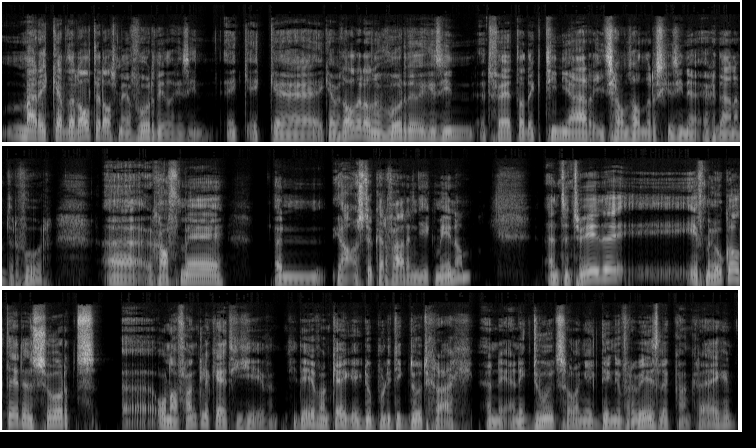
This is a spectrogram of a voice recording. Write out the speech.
Maar ik heb dat altijd als mijn voordeel gezien. Ik, ik, uh, ik heb het altijd als een voordeel gezien, het feit dat ik tien jaar iets ganz anders gezien en gedaan heb ervoor uh, gaf mij een, ja, een stuk ervaring die ik meenam. En ten tweede heeft mij ook altijd een soort uh, onafhankelijkheid gegeven. Het idee van, kijk, ik doe politiek doodgraag en, en ik doe het zolang ik dingen verwezenlijk kan krijgen.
